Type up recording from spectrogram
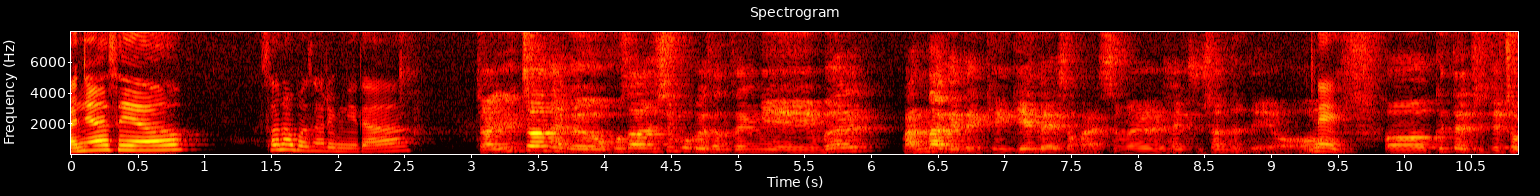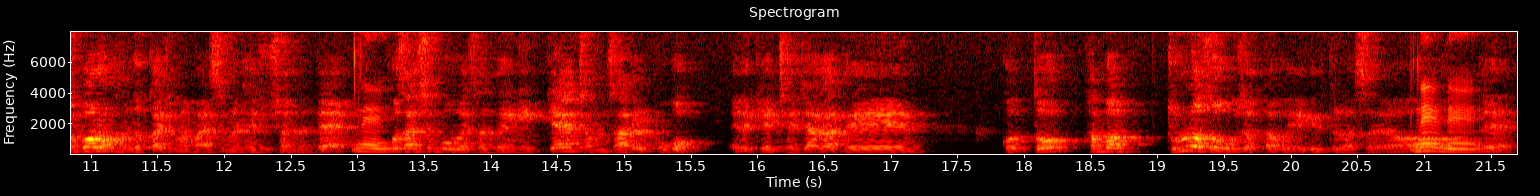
안녕하세요. 선화보살입니다. 자 일전에 그 호산 신보배 선생님을 만나게 된 계기에 대해서 말씀을 해주셨는데요. 네, 어 그때 진짜 전보로 한 것까지만 말씀을 해주셨는데 네, 호산 신보배 선생님께 점사를 보고 이렇게 제자가 된 것도 한번 둘러서 오셨다고 얘기를 들었어요. 네네. 네,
